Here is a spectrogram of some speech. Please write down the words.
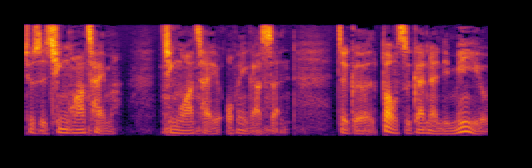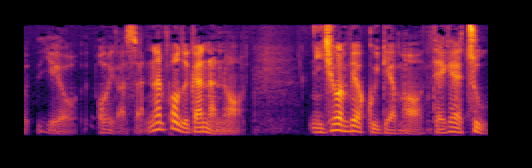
就是青花菜嘛，青花菜 omega 三，这个豹子甘蓝里面有也有 omega 三。那豹子甘蓝哦，你千万不要贵点哦，得开住。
